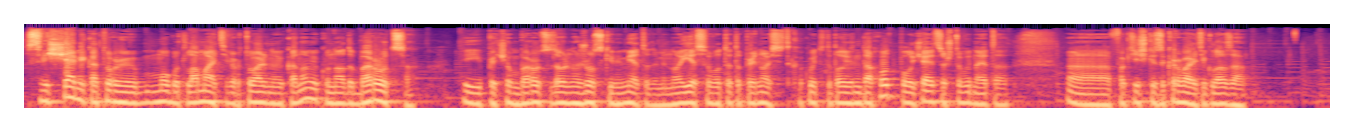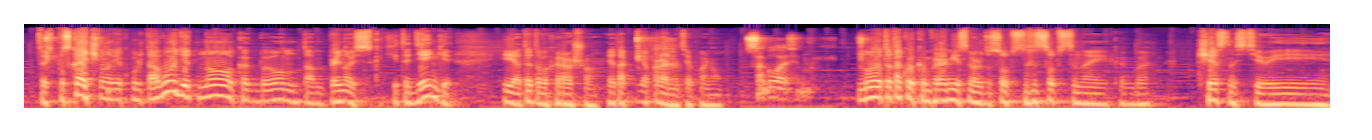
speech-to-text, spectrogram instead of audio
С вещами, которые могут ломать виртуальную экономику, надо бороться. И причем бороться довольно жесткими методами. Но если вот это приносит какой-то дополнительный доход, получается, что вы на это э, фактически закрываете глаза. То есть пускай человек мультоводит, но как бы он там приносит какие-то деньги, и от этого хорошо. Я так, я правильно тебя понял? Согласен. Ну, это такой компромисс между собственной, собственной как бы честностью и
